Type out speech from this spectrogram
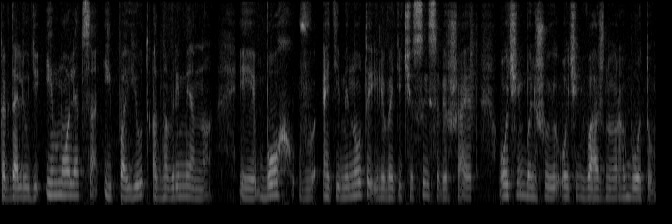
когда люди и молятся, и поют одновременно. И Бог в эти минуты или в эти часы совершает очень большую, очень важную работу.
